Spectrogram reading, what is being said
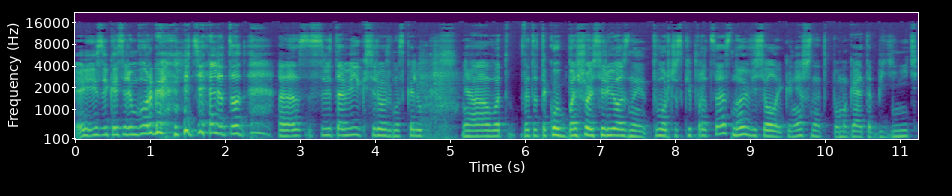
из Екатеринбурга летели тут э, Световик, Сережа Москалюк. А вот это такой большой, серьезный творческий процесс, но и веселый. Конечно, это помогает объединить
